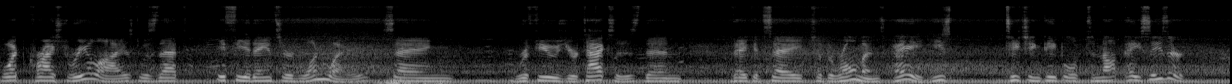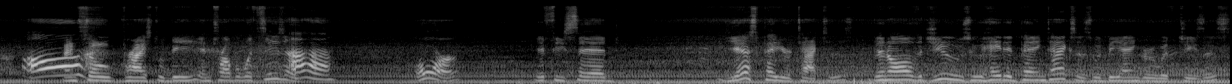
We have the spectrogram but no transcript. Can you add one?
what Christ realized was that if he had answered one way, saying refuse your taxes, then they could say to the Romans, "Hey, he's teaching people to not pay Caesar." Oh. And so Christ would be in trouble with Caesar. Uh huh. Or if he said, yes, pay your taxes, then all the Jews who hated paying taxes would be angry with Jesus,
